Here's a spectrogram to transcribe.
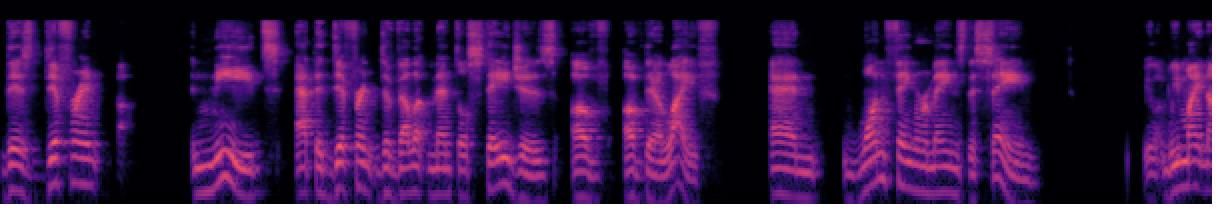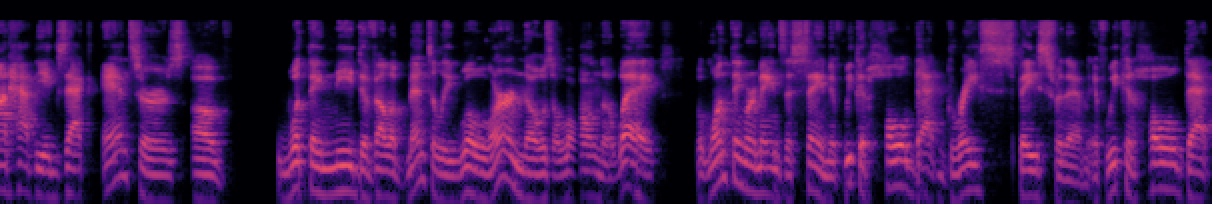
there's different uh, needs at the different developmental stages of of their life and one thing remains the same we might not have the exact answers of what they need developmentally we'll learn those along the way but one thing remains the same if we could hold that grace space for them if we can hold that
